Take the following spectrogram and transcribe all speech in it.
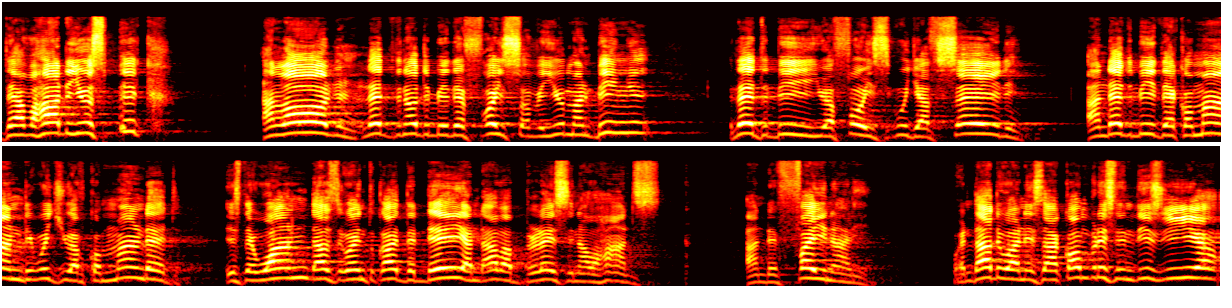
They have heard you speak. And Lord, let not be the voice of a human being. Let be your voice which you have said. And let be the command which you have commanded is the one that's going to guide the day and have a place in our hearts. And finally, when that one is accomplished in this year,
